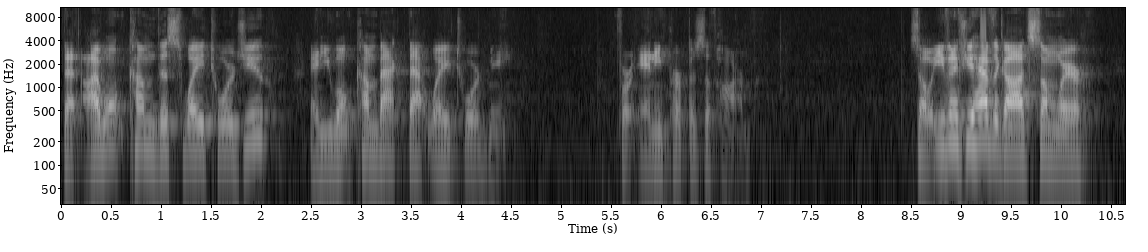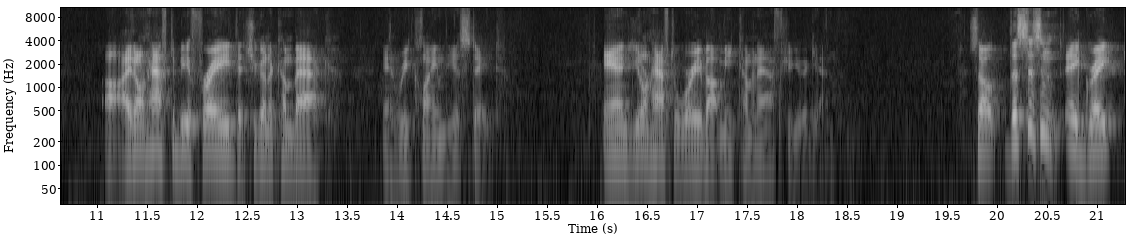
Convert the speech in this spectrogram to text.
that I won't come this way towards you and you won't come back that way toward me for any purpose of harm. So even if you have the gods somewhere, uh, I don't have to be afraid that you're going to come back and reclaim the estate. And you don't have to worry about me coming after you again. So this isn't a great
